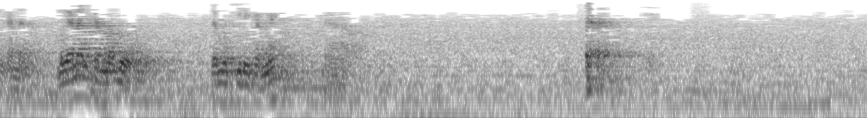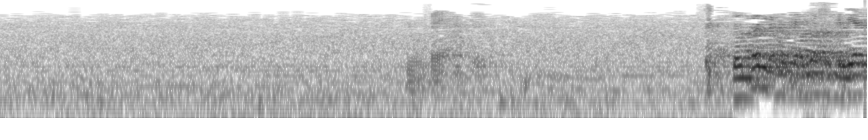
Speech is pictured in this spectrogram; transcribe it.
Menganan. Menganankan makmum. Kita berkirikan eh. Ya. Tuan-tuan kata Allah sekalian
